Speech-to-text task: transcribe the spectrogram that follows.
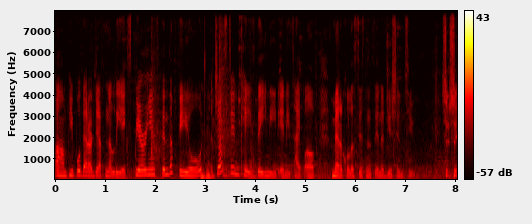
Um, people that are definitely experienced in the field, mm-hmm. just in case they need any type of medical assistance in addition to. So, so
